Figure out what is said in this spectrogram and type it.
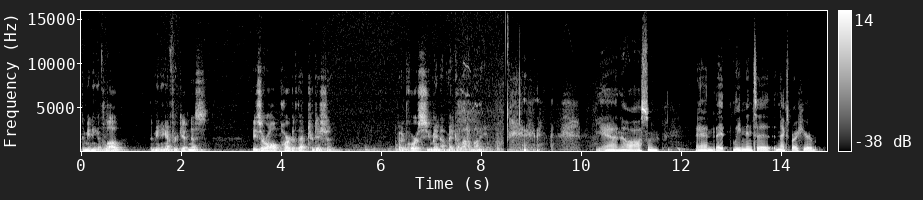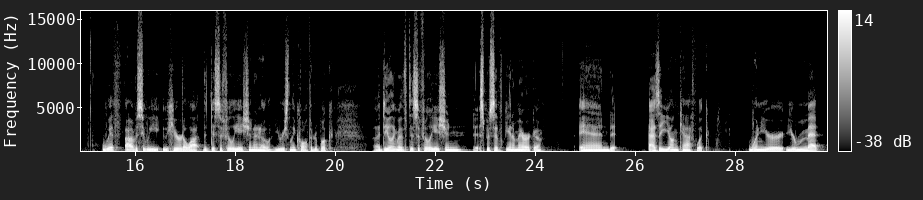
the meaning of love, the meaning of forgiveness. These are all part of that tradition. But of course, you may not make a lot of money. Yeah, no, awesome. And it, leading into next part here, with obviously we, we hear it a lot the disaffiliation. I know you recently co-authored a book uh, dealing with disaffiliation specifically in America. And as a young Catholic, when you're you're met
